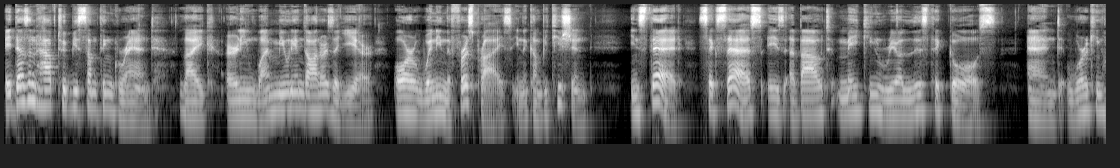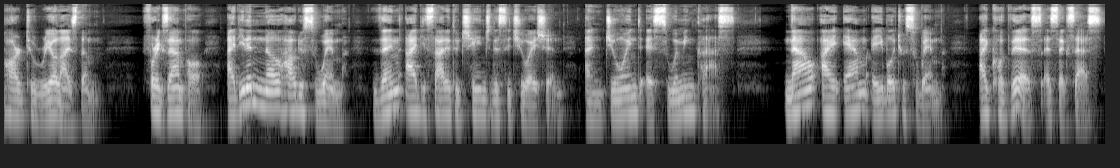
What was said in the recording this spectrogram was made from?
It doesn't have to be something grand, like earning $1 million a year or winning the first prize in a competition. Instead, success is about making realistic goals and working hard to realize them. For example, I didn't know how to swim. Then I decided to change the situation and joined a swimming class. Now I am able to swim. I call this a success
